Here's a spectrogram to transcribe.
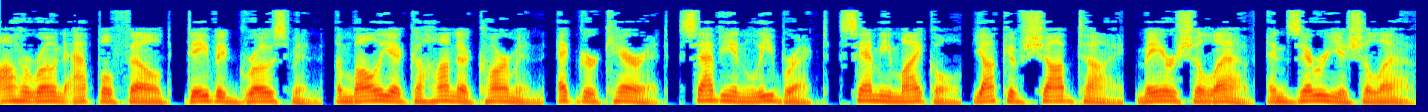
Aharon Appelfeld, David Grossman, Amalia Kahana Carmon, Etgar Keret, Savion Liebrecht, Sami Michael, Yaakov Shabtai, Meir Shalev, and Zeruya Shalev.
